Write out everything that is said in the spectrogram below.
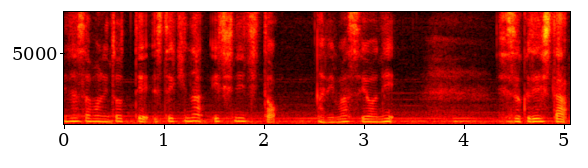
皆様にとって素敵な一日となりますように。しずくでした。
